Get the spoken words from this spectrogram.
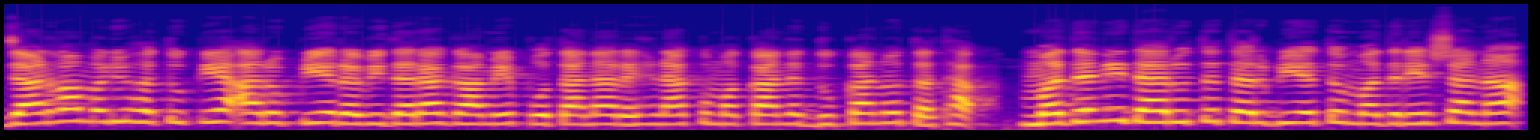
જાણવા મળ્યું હતું કે આરોપીએ રવિદરા ગામે પોતાના રહેણાંક મકાન, દુકાનો તથા મદની દારૂત તરબિયત મદરેસાના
